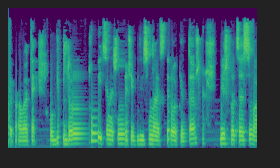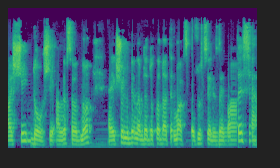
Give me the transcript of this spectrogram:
виправити у більш дорослому починаючи від 18 років, вже більш процес важчий, довший, але все одно, е, якщо людина буде докладати максимум зусиль займатися,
